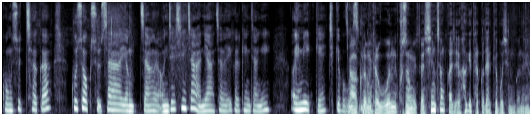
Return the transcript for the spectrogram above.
공수처가 구속 수사 영장을 언제 신청하냐 저는 이걸 굉장히 의미 있게 지켜보고 아, 있습니다. 그러면 결국은 구속영장 신청까지 하게 될 거다 이렇게 보시는 거네요.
